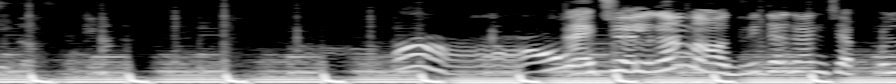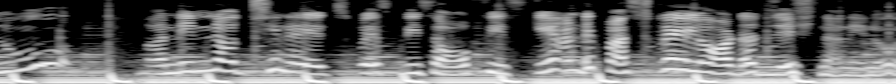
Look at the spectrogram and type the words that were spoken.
చూద్దాం. ఓకేనా? యాక్చువల్గా మా అద్విత గారి చెప్పులు నిన్న వచ్చిన ఎక్స్ప్రెస్ బీస్ ఆఫీస్కి అంటే ఫస్ట్ ట్రైల్ ఆర్డర్ చేసిన నేను.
